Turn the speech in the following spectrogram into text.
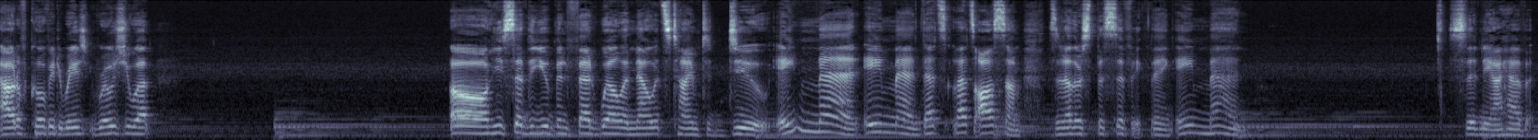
Out of COVID, raised, rose you up. Oh, he said that you've been fed well and now it's time to do. Amen. Amen. That's that's awesome. It's another specific thing. Amen. Sydney, I have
